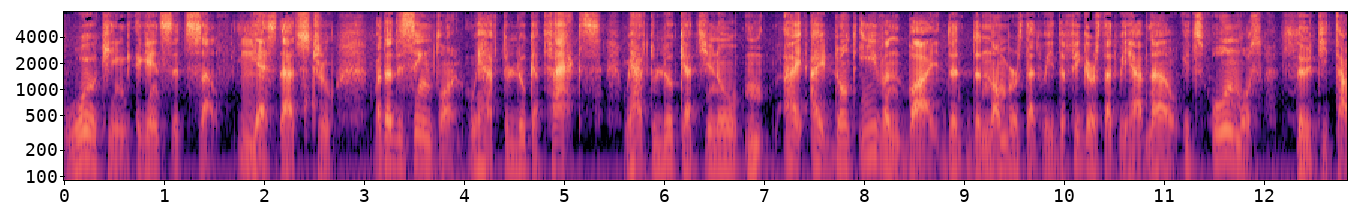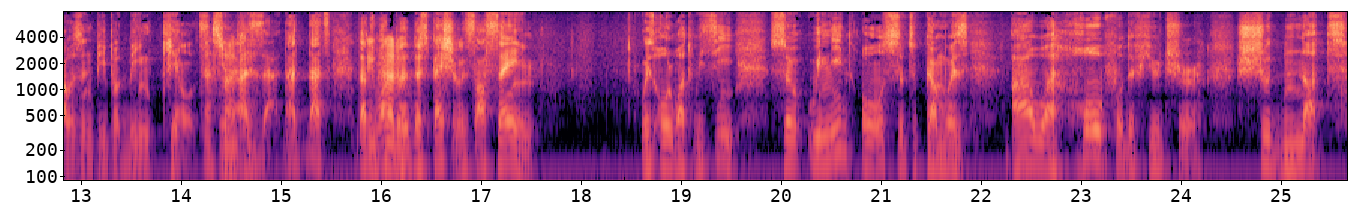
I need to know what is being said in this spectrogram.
working against itself. Hmm. Yes, that's true. But at the same time, we have to look at facts. We have to look at, you know, I, I don't even buy the, the numbers that we, the figures that we have now. It's almost 30,000 people being killed That's in right, yeah. That, that's that's what the, the specialists are saying with all what we see. So we need also to come with our hope for the future should not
